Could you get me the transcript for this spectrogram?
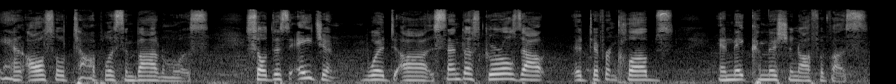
and also topless and bottomless. So this agent would uh, send us girls out at different clubs and make commission off of us.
